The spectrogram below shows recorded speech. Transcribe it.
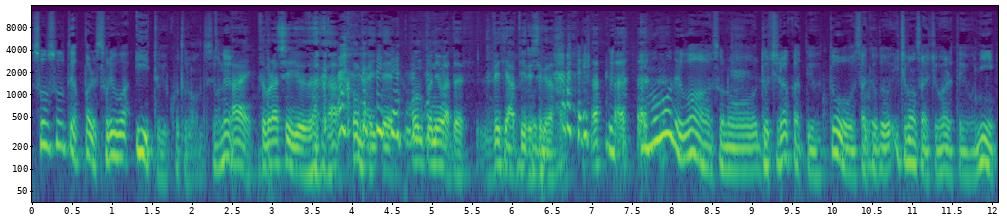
そうするとやっぱりそれはいいということなんですよね。はい。素晴らしいユーザーが今回いて、本当によかったです。ぜひアピールしてください。今までは、その、どちらかというと、先ほど一番最初言われたように、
